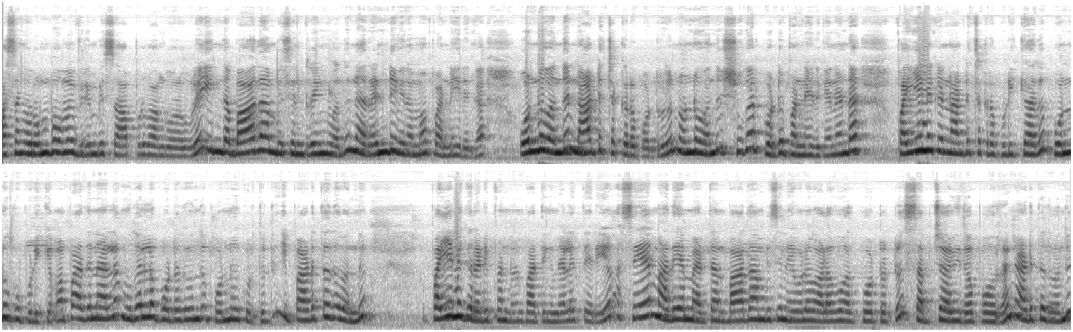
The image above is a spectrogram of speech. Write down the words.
பசங்க ரொம்பவுமே விரும்பி சாப்பிடுவாங்க ஒருவங்களே இந்த பாதாம் பிசின் ரிங் வந்து நான் ரெண்டு விதமாக பண்ணியிருக்கேன். ஒன்று வந்து நாட்டு சக்கரை போட்டிருக்கேன் ஒன்று வந்து சுகர் போட்டு பண்ணியிருக்கேன். என்னென்னா பையனுக்கு நாட்டு சக்கரை பிடிக்காது பொண்ணுக்கு பிடிக்கும். அப்போ அதனால் முதல்ல போட்டது வந்து பொண்ணுக்கு கொடுத்துட்டு இப்போ அடுத்தது வந்து பையனுக்கு ரெடி பண்ணுறேன்னு பார்த்தீங்கன்னாலே தெரியும். சேம் அதே மாதிரி தான் பாதாம் பிசின் எவ்வளோ அளவோ அது போட்டுட்டு சப்ஜா இதோ போடுறேன் அடுத்தது வந்து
